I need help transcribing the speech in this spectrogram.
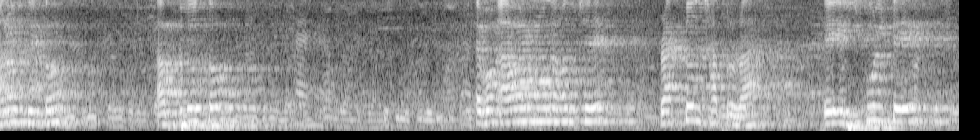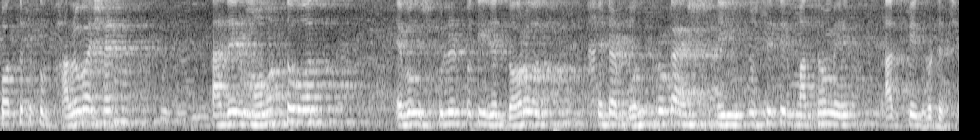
আনন্দিত, আপ্লুত এবং আমার মনে হচ্ছে প্রাক্তন ছাত্ররা এই স্কুলকে কতটুকু ভালোবাসেন, তাদের মমত্ববোধ এবং স্কুলের প্রতি যে দরদ সেটার বহিঃপ্রকাশ এই উপস্থিতির মাধ্যমে আজকে ঘটেছে।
